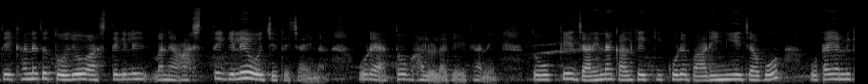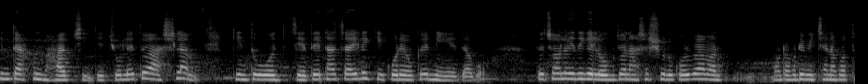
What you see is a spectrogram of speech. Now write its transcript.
তো এখানে তো তোজো আসতে গেলে মানে আসতে গেলে ও যেতে চায় না। ওর এত ভালো লাগে এখানে। তো ওকে জানি না কালকে কি করে বাড়ি নিয়ে যাব। ওটাই আমি কিন্তু এখন ভাবছি যে চলে তো আসলাম, কিন্তু ও যেতে না চাইলে কি করে ওকে নিয়ে যাব? তো চলো এদিকে লোকজন আসা শুরু করবে। আমার মোটামুটি বিছানাপত্র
